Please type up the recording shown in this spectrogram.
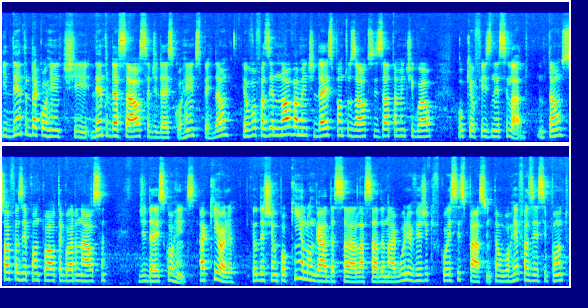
e dentro da corrente, dentro dessa alça de 10 correntes, perdão, eu vou fazer novamente 10 pontos altos exatamente igual o que eu fiz nesse lado. Então, só fazer ponto alto agora na alça de 10 correntes. Aqui, olha, eu deixei um pouquinho alongada essa laçada na agulha, veja que ficou esse espaço. Então, eu vou refazer esse ponto,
